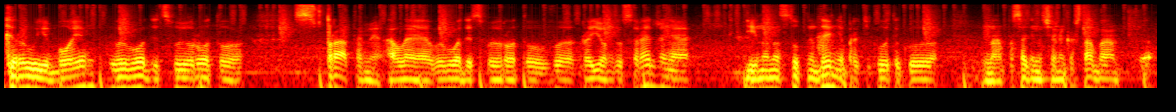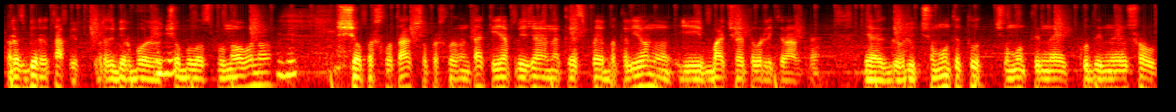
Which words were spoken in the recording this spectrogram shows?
керує боєм, виводить свою роту з втратами, але виводить свою роту в район зосередження. І на наступний день я практикую таку на посаді начальника штабу розбір етапів, розбір бою, Мгм. що було сплановано, Мгм. що пішло так, що пішло не так. І я приїжджаю на КСП батальйону і бачу цього лейтенанта. Я говорю, чому ти тут? Чому ти нікуди не йшов?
